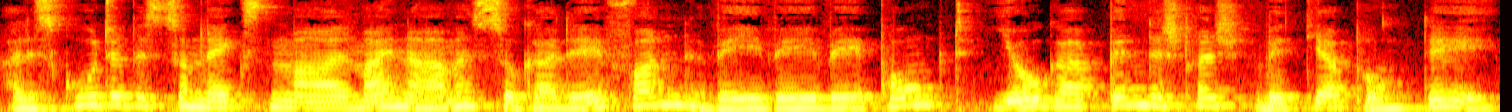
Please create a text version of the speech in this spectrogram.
Alles Gute bis zum nächsten Mal. Mein Name ist Sukadev von www.yoga-vidya.de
